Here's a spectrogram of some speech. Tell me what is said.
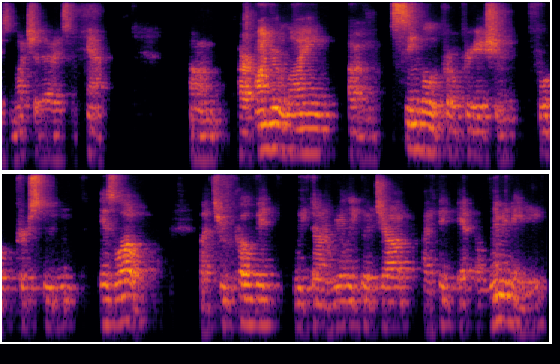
as much of that as we can. Um our underlying um single appropriation for per student is low. But through COVID, we've done a really good job, I think, at eliminating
